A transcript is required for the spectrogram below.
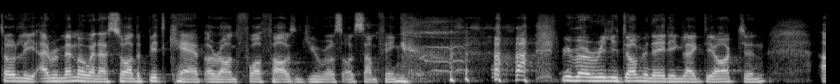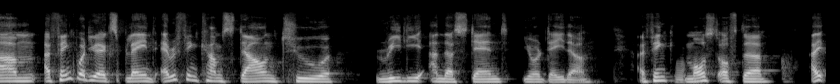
Totally. I remember when I saw the bid cap around 4,000 euros or something. we were really dominating like the auction. Um, I think what you explained, everything comes down to really understand your data. I think mm. most of the, I,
